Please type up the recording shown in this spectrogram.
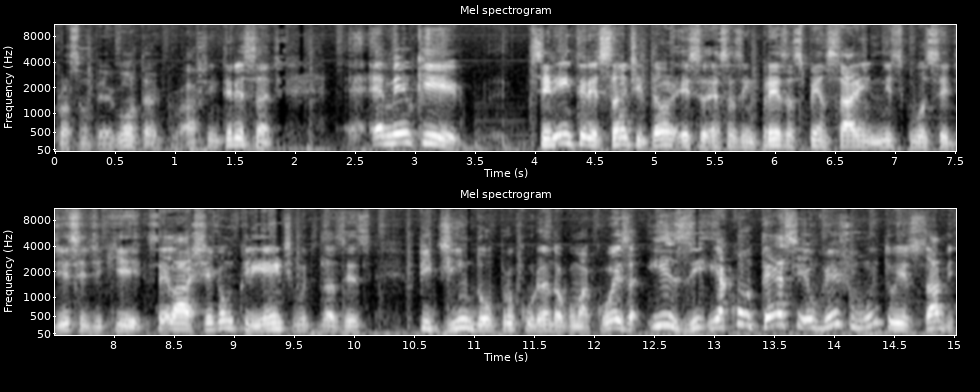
próxima pergunta, acho interessante. É, é meio que. Seria interessante, então, esse, essas empresas pensarem nisso que você disse, de que, sei lá, chega um cliente, muitas das vezes, pedindo ou procurando alguma coisa e, e acontece, eu vejo muito isso, sabe?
